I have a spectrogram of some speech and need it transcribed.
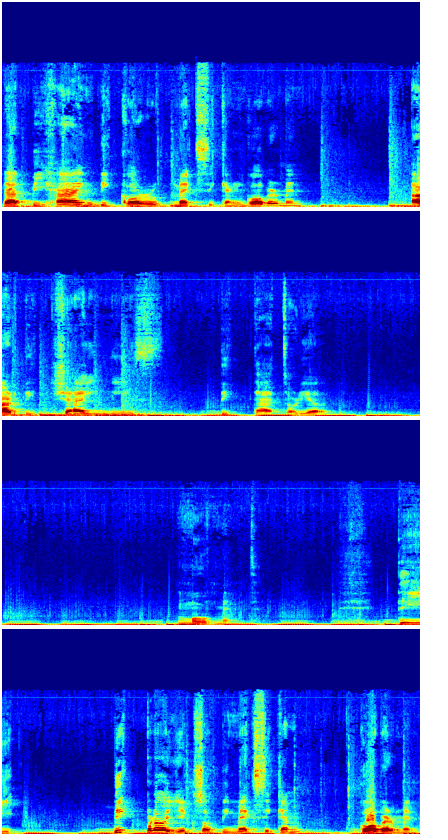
that behind the corrupt Mexican government are the Chinese dictatorial movement. The big projects of the Mexican government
